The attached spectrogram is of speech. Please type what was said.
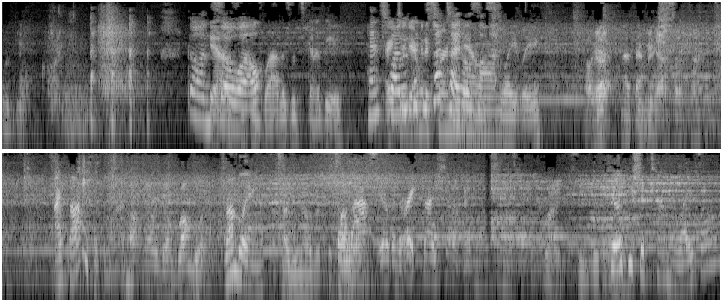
We're doing great. Going Yeah, so this is well. as loud as it's going to be. Hence All why right, we JJ, I'm put going the to turn you subtitles down on. slightly. Oh Oh, yeah. not that Do we much. have subtitles? I thought I put them on. Oh, there we go. Rumbling. Rumbling. That's how you know that the The title. last Airbender. All right, guys, shut up. I've never seen this before. Right. So you're I gonna- feel like we should turn the lights on.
